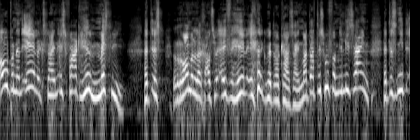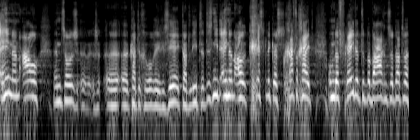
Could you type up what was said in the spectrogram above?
Open en eerlijk zijn is vaak heel messy. Het is rommelig als we even heel eerlijk met elkaar zijn. Maar dat is hoe families zijn. Het is niet een en al, en zo uh, uh, categoriseer ik dat lied. Het is niet een en al christelijke schattigheid om de vrede te bewaren, zodat we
